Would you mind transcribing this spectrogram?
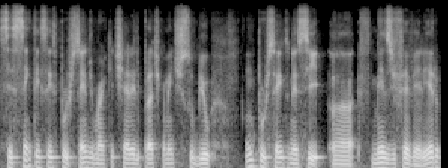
66% de market share, ele praticamente subiu 1% nesse uh, mês de fevereiro.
